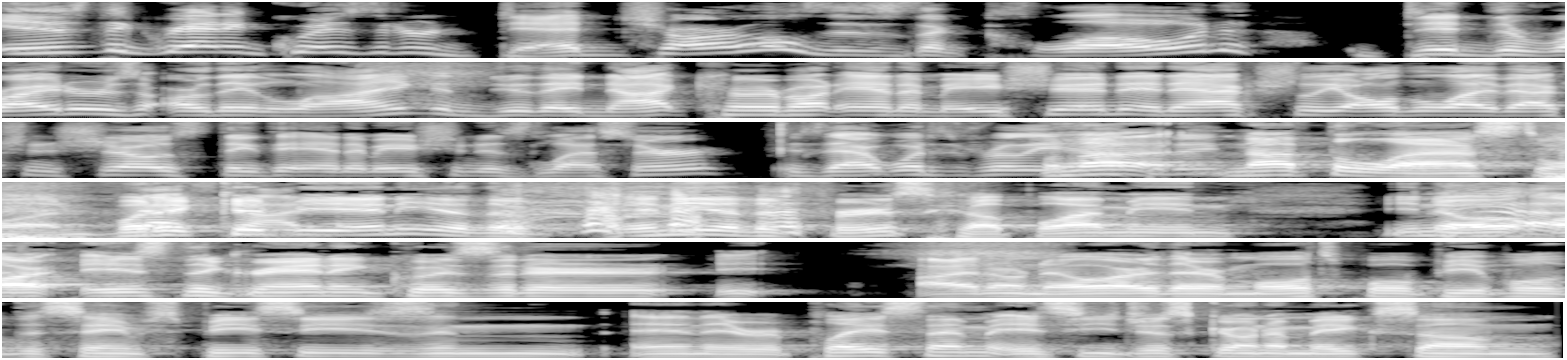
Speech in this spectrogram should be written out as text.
Is the Grand Inquisitor dead, Charles? Is a clone? Did the writers are they lying and do they not care about animation and actually all the live action shows think the animation is lesser? Is that what's really Well, happening? not not the last one, but it could be it. any of the any of the first couple. I mean, you know, Yeah. are, is the Grand Inquisitor? I don't know. Are there multiple people of the same species and and they replace them? Is he just going to make some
